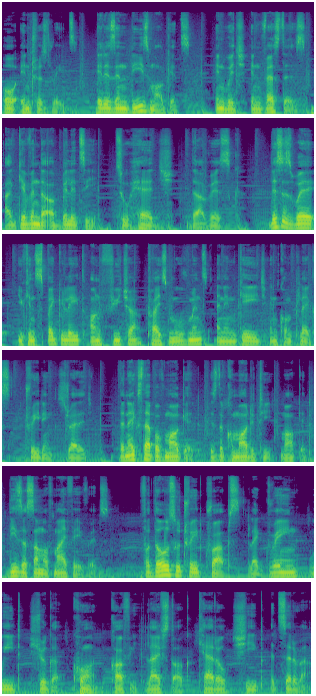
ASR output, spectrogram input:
or interest rates. It is in these markets in which investors are given the ability to hedge their risk. This is where you can speculate on future price movements and engage in complex trading strategy. The next type of market is the commodity market. These are some of my favorites. For those who trade crops like grain, wheat, sugar, corn, coffee, livestock, cattle, sheep, etc.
